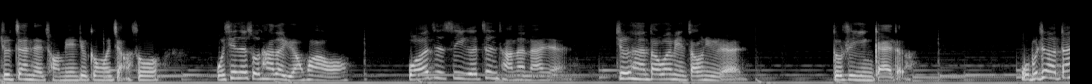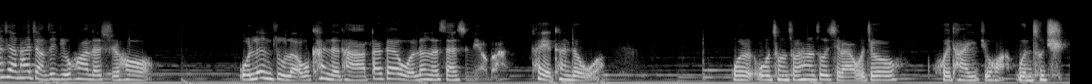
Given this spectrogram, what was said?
就站在床边就跟我讲说：“我现在说她的原话哦，我儿子是一个正常的男人，就算到外面找女人，都是应该的。”我不知道当下他讲这句话的时候，我愣住了，我看着他，大概我愣了三十秒吧，他也看着我。我我从床上坐起来，我就回他一句话：“滚出去。”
